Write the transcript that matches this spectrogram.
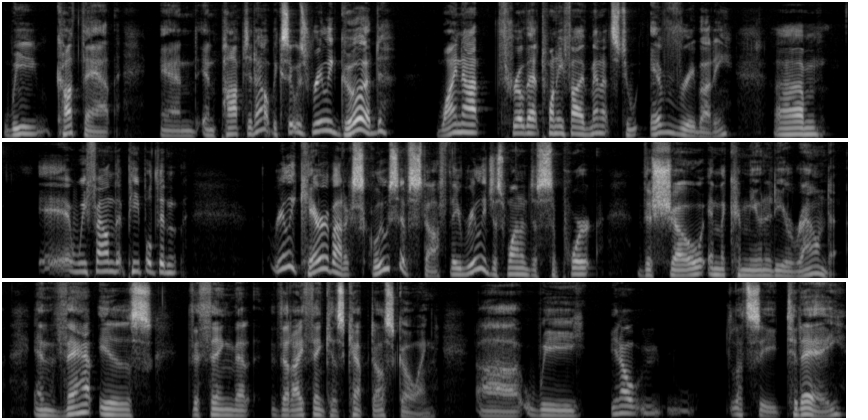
We cut that and and popped it out because it was really good why not throw that 25 minutes to everybody? Um, eh, we found that people didn't really care about exclusive stuff. They really just wanted to support the show and the community around it. And that is the thing that, that I think has kept us going. Uh, we, you know, let's see, today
